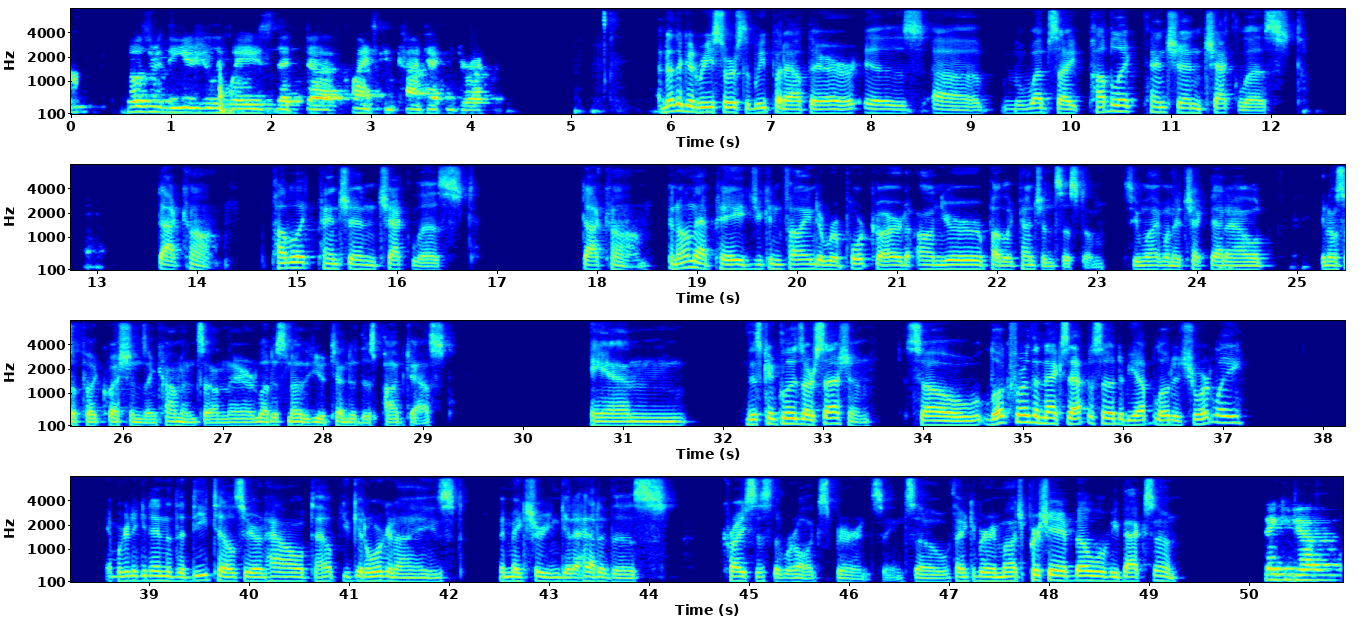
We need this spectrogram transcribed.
those are the usually ways that uh, clients can contact me directly. Another good resource that we put out there is uh, the website publicpensionchecklist.com. Publicpensionchecklist.com. And on that page, you can find a report card on your public pension system. So you might want to check that out. You can also put questions and comments on there. Let us know that you attended this podcast. And this concludes our session. So look for the next episode to be uploaded shortly. And we're going to get into the details here on how to help you get organized and make sure you can get ahead of this crisis that we're all experiencing. So thank you very much. Appreciate it, Bill. We'll be back soon. Thank you, Jeff.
